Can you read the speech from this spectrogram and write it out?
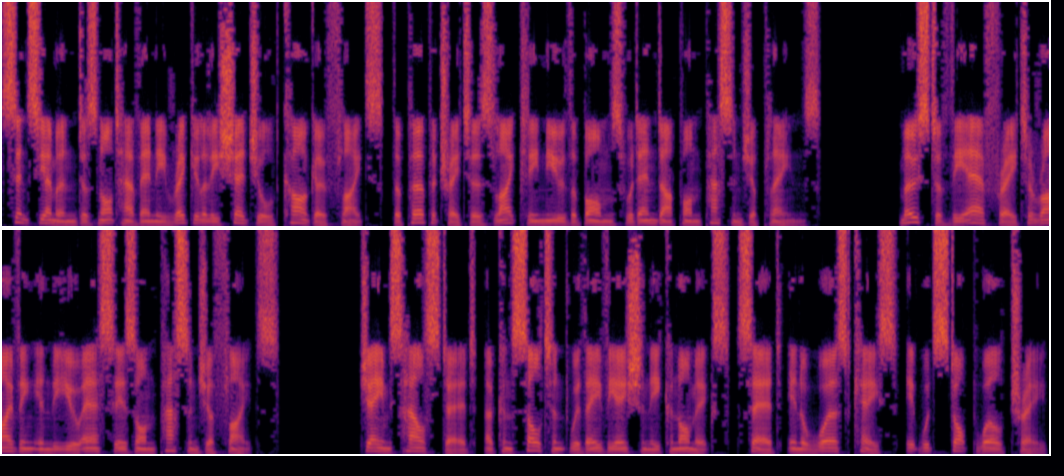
Since Yemen does not have any regularly scheduled cargo flights, the perpetrators likely knew the bombs would end up on passenger planes. Most of the air freight arriving in the U.S. is on passenger flights. James Halstead, a consultant with aviation economics, said in a worst case, it would stop world trade.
